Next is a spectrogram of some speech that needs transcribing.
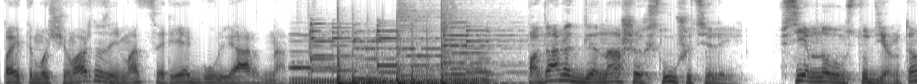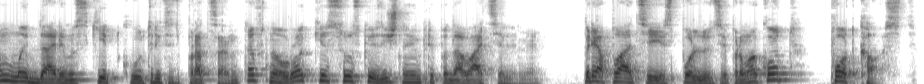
Поэтому очень важно заниматься регулярно. Подарок для наших слушателей. Всем новым студентам мы дарим скидку 30% на уроки с русскоязычными преподавателями. При оплате используйте промокод PODCAST.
